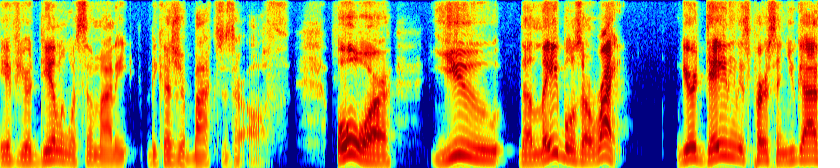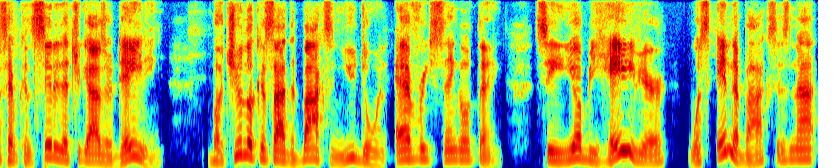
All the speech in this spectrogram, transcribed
if you're dealing with somebody because your boxes are off. Or you, the labels are right. You're dating this person. You guys have considered that you guys are dating but you look inside the box and you doing every single thing. See, your behavior, what's in the box, is not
